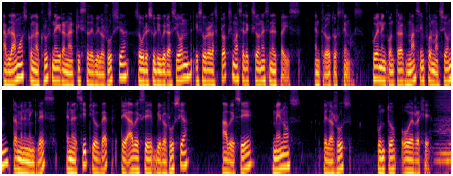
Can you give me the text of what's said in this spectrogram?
Hablamos con la Cruz Negra Anarquista de Bielorrusia sobre su liberación y sobre las próximas elecciones en el país, entre otros temas. Pueden encontrar más información también en inglés en el sitio web de ABC Bielorrusia, abc-belarus.org.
